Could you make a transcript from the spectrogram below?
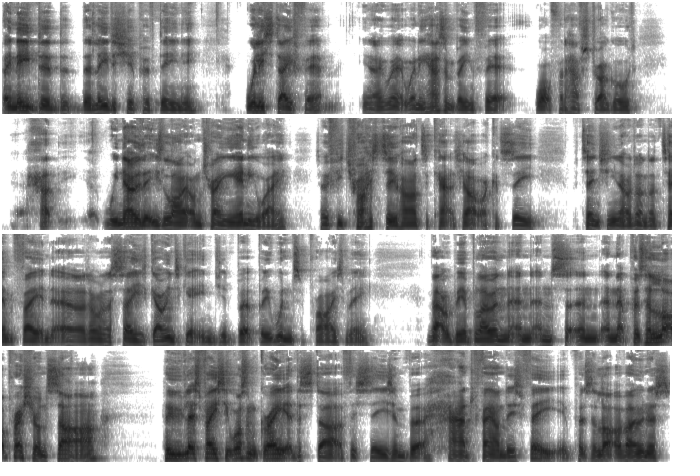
they need the, the, the leadership of Deeney. Will he stay fit? You know, when, when he hasn't been fit, Watford have struggled. Ha, we know that he's light on training anyway. So if he tries too hard to catch up, I could see potentially, you know, I don't want to tempt fate, and uh, I don't want to say he's going to get injured, but but it wouldn't surprise me. That would be a blow, and and and and, and that puts a lot of pressure on Sarr, who, let's face it, wasn't great at the start of this season, but had found his feet. It puts a lot of onus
